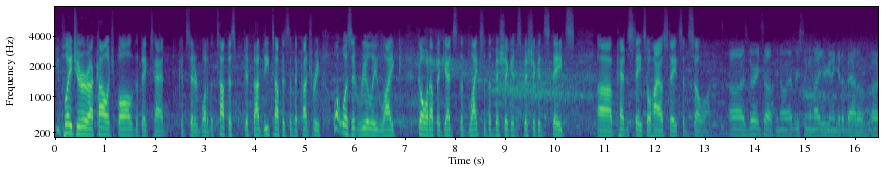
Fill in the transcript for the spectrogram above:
You played your uh, college ball in the Big Ten, considered one of the toughest, if not the toughest in the country. What was it really like going up against the likes of the Michigans, Michigan States, uh, Penn States, Ohio States, and so on? Uh, it's very tough. You know, every single night you're going to get a battle. Uh,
